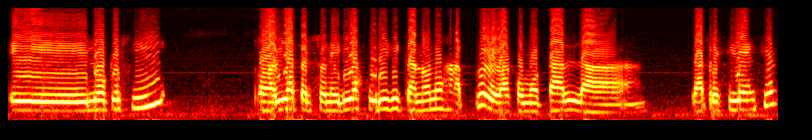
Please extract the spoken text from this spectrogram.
Eh, lo que sí, todavía personería jurídica no nos aprueba como tal la, la presidencia.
